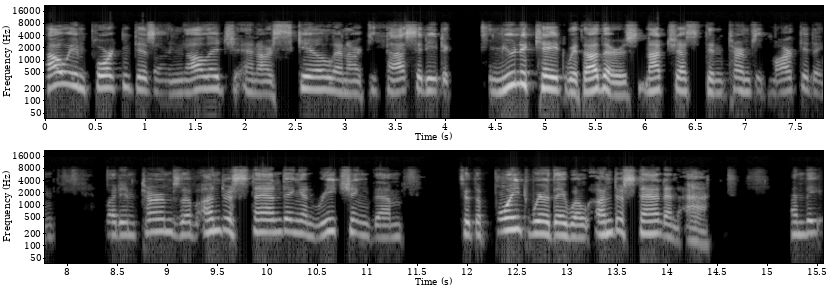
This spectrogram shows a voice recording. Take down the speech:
how important is our knowledge and our skill and our capacity to communicate with others, not just in terms of marketing, but in terms of understanding and reaching them to the point where they will understand and act. And the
